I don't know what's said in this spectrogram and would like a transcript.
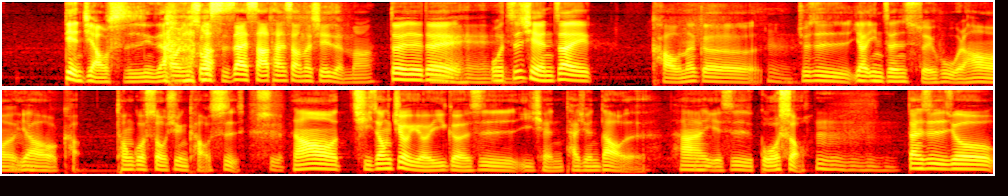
垫脚石，你知道？哦，你说死在沙滩上那些人吗？对对对，我之前在考那个，嗯，就是要应征水户，然后要考通过受训考试，是，然后其中就有一个是以前跆拳道的，他也是国手，嗯嗯嗯嗯，但是就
